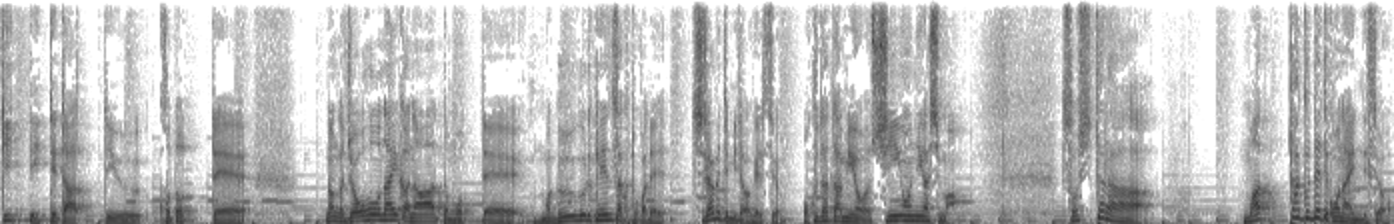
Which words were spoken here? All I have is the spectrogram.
きって言ってたっていうことって、なんか情報ないかなと思って、まあ、Google 検索とかで調べてみたわけですよ。奥田民生、新鬼ヶ島。そしたら、全く出てこないんですよ。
